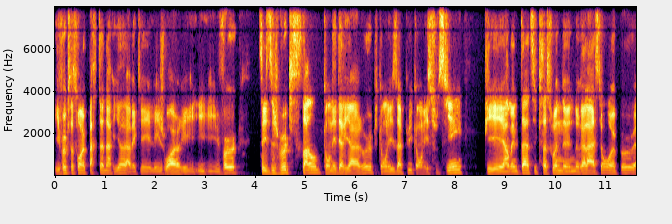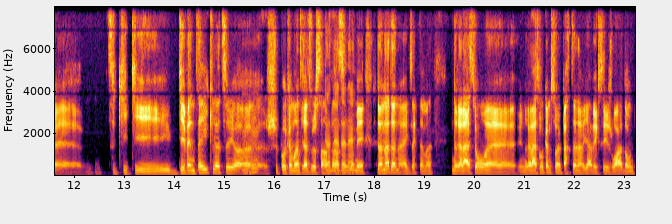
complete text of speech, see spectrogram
Il veut que ce soit un partenariat avec les, joueurs. Il, il, veut, il dit, je veux qu'ils sentent qu'on est derrière eux, puis qu'on les appuie, qu'on les soutient. Puis en même temps, que ce soit une, relation un peu qui, qui give and take, là, tu sais, euh, mm-hmm. je sais pas comment traduire ça en français, mais donnant-donnant, exactement. Une relation, euh, une relation comme ça, un partenariat avec ses joueurs. Donc,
